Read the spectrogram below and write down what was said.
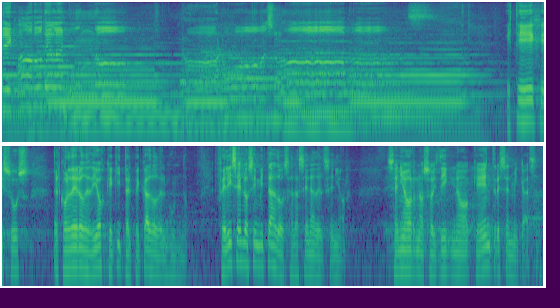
pecado del mundo, danos paz. Este es Jesús, el Cordero de Dios que quita el pecado del mundo. Felices los invitados a la cena del Señor. Señor, no soy digno que entres en mi casa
